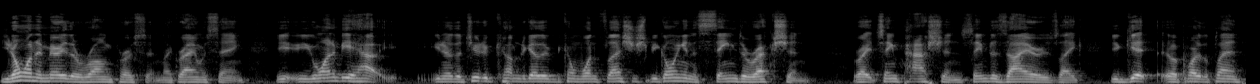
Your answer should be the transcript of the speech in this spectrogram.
you don't want to marry the wrong person, like Ryan was saying. You, you want to be how you know the two to come together become one flesh. You should be going in the same direction, right? Same passion, same desires. Like you get a part of the plan.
